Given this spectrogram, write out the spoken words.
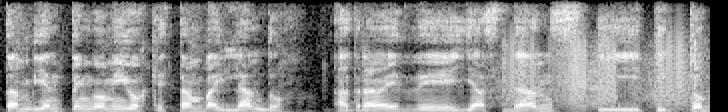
También tengo amigos que están bailando a través de Just Dance y TikTok.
